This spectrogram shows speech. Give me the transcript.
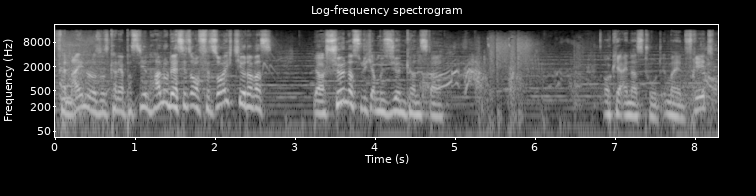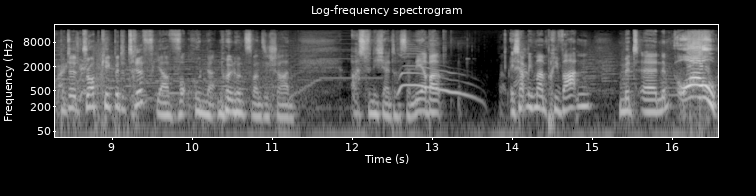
verneinen oder so. Das kann ja passieren. Hallo, der ist jetzt auch verseucht hier oder was? Ja, schön, dass du dich amüsieren kannst da. Okay, einer ist tot. Immerhin. Fred, bitte Dropkick, bitte triff. Ja, 129 Schaden. Oh, das finde ich ja interessant. Nee, aber ich habe mich mal im Privaten mit äh, einem... Wow!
